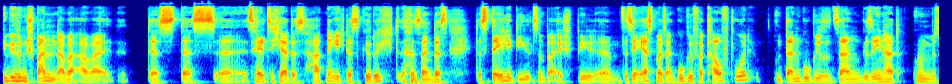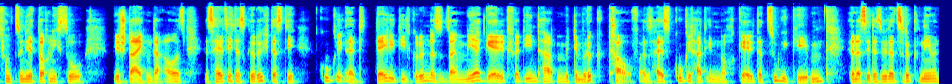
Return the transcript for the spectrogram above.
Im Übrigen spannend, aber, aber das, das, äh, es hält sich ja das hartnäckig das Gerücht, sagen, dass das Daily Deal zum Beispiel, äh, dass er erstmals an Google verkauft wurde und dann Google sozusagen gesehen hat, hm, es funktioniert doch nicht so, wir steigen da aus. Es hält sich das Gerücht, dass die Google äh, Daily Deal Gründer sozusagen mehr Geld verdient haben mit dem Rückkauf. Also das heißt, Google hat ihnen noch Geld dazugegeben, äh, dass sie das wieder zurücknehmen,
